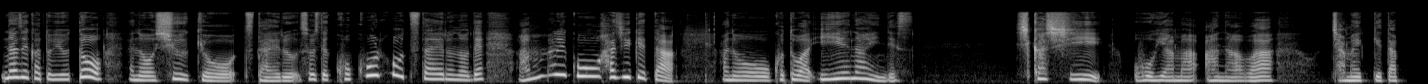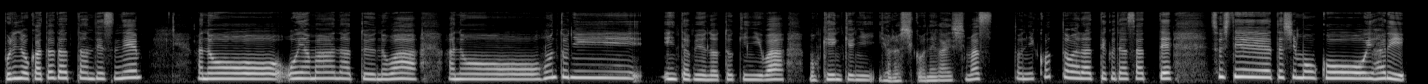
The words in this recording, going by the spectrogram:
なぜかというとあの宗教を伝えるそして心を伝えるのであんまりこう弾けたあのことは言えないんです。しかし大山アナは茶目っ気たっぷりの方だったんですね。あの大山アナというのはあの本当にインタビューの時にはもう謙虚によろしくお願いしますとニコッと笑ってくださってそして私もこうやはり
